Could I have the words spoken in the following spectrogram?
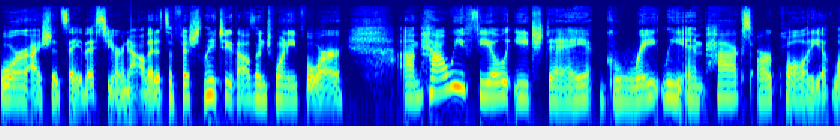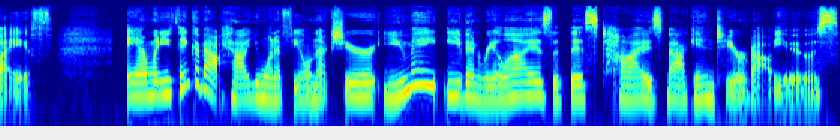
Or I should say this year now that it's officially 2024. Um, how we feel each day greatly impacts our quality of life. And when you think about how you want to feel next year, you may even realize that this ties back into your values.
